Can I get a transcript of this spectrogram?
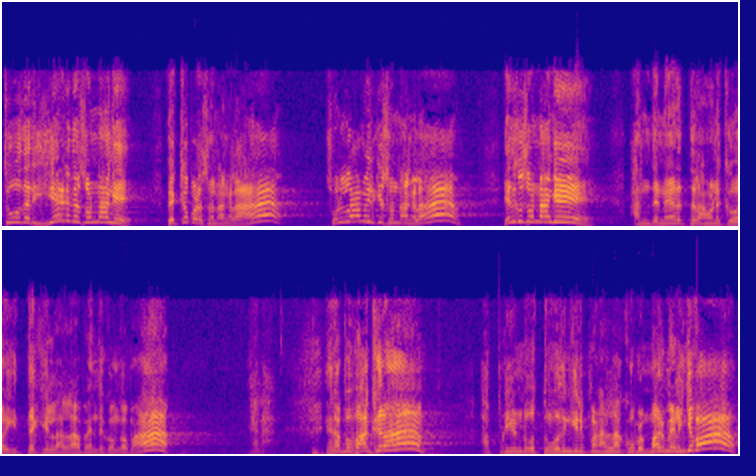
தூதர் ஏன் இதை சொன்னாங்க? வெக்கப்பட சொன்னாங்களா? சொல்லாம இருக்க சொன்னாங்களா? எதுக்கு சொன்னாங்க? அந்த நேரத்தில் அவனுக்கு ஒரு இத்தக்கில் அல்லாஹ் பயந்துக்கோங்கம்மா. ஏலா ரப்பு பார்க்குறான். அப்படின்ற ஒருத்தன் ஒதுங்கி இருப்பான் நல்லா கூப்பிட. மறுமையில் இங்க வா.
